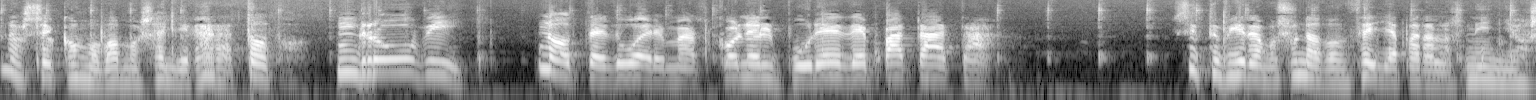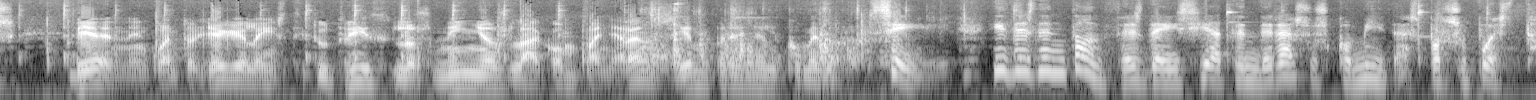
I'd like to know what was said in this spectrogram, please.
No sé cómo vamos a llegar a todo. Ruby, no te duermas con el puré de patata. Si tuviéramos una doncella para los niños. Bien, en cuanto llegue la institutriz, los niños la acompañarán siempre en el comedor. Sí, y desde entonces Daisy atenderá sus comidas, por supuesto.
